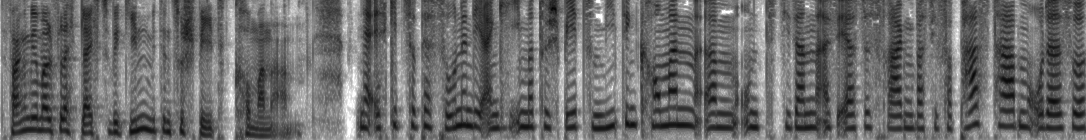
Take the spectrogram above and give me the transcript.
Fangen wir mal vielleicht gleich zu Beginn mit den zu spät kommen an. Ja, es gibt so Personen, die eigentlich immer zu spät zum Meeting kommen ähm, und die dann als erstes fragen, was sie verpasst haben oder so.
